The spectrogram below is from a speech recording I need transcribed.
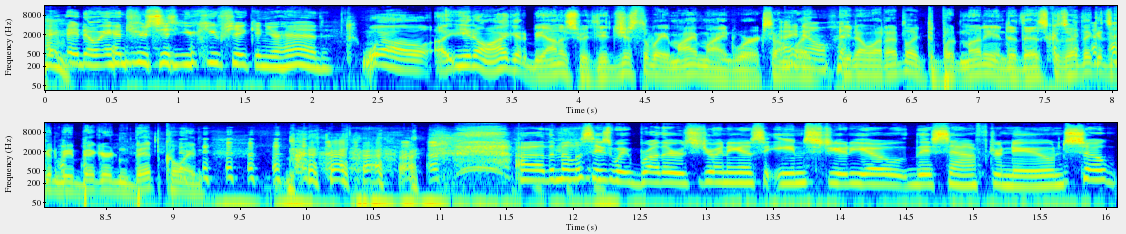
I know, Andrew, you keep shaking your head. Well, uh, you know, I got to be honest with you. Just the way my mind works, I'm I like, know. you know what? I'd like to put money into this because I think it's going to be bigger than Bitcoin. Uh, the Melisizwe brothers joining us in studio this afternoon. So,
